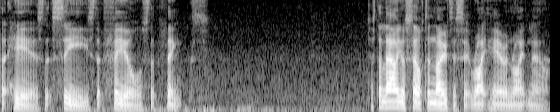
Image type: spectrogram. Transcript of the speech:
that hears, that sees, that feels, that thinks. Just allow yourself to notice it right here and right now.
